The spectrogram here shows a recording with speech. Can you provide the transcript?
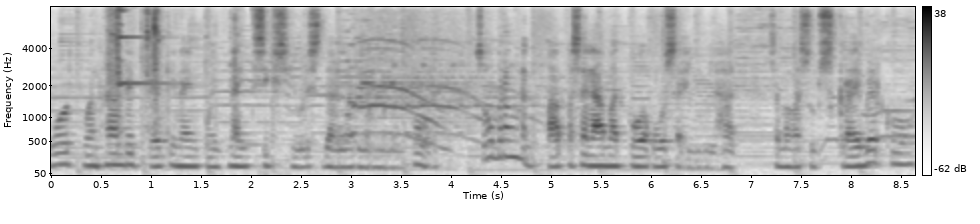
Worth 139.96 US dollar lang naman po. Sobrang nagpapasalamat po ako sa inyong lahat, sa mga subscriber ko,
